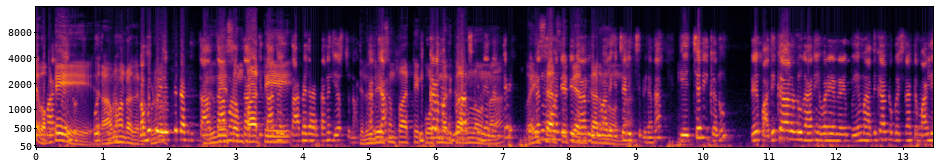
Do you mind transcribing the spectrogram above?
లు ఒకటి మాట్లాడుతూ రామ్మోహన్ రావు తెలుగుదేశం పార్టీ- హెచ్చరించింది కదా ఈ హెచ్చరికను రేపు అధికారులు కానీ ఎవరైనా రేపు ఏమైనా అధికారులకు వచ్చినాక మళ్ళీ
